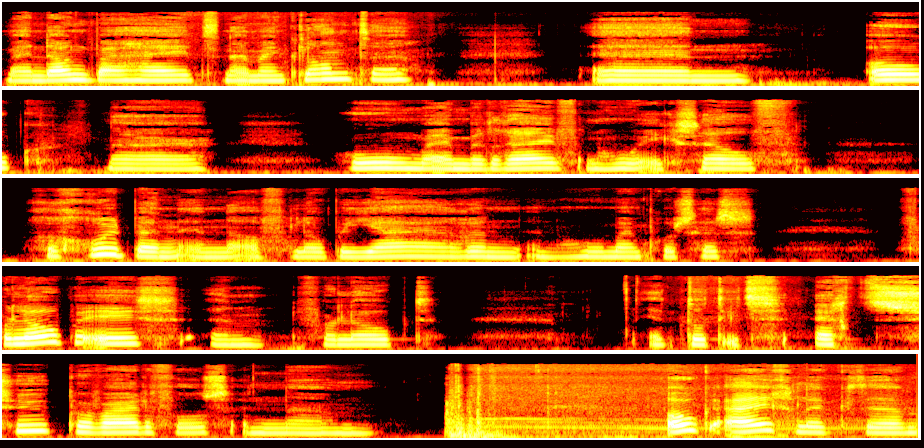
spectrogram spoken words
Mijn dankbaarheid naar mijn klanten en ook naar hoe mijn bedrijf en hoe ik zelf gegroeid ben in de afgelopen jaren en hoe mijn proces verlopen is en verloopt tot iets echt super waardevols. En um, ook eigenlijk de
